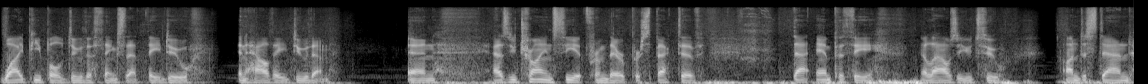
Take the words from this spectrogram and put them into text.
why people do the things that they do and how they do them. And as you try and see it from their perspective, that empathy allows you to understand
